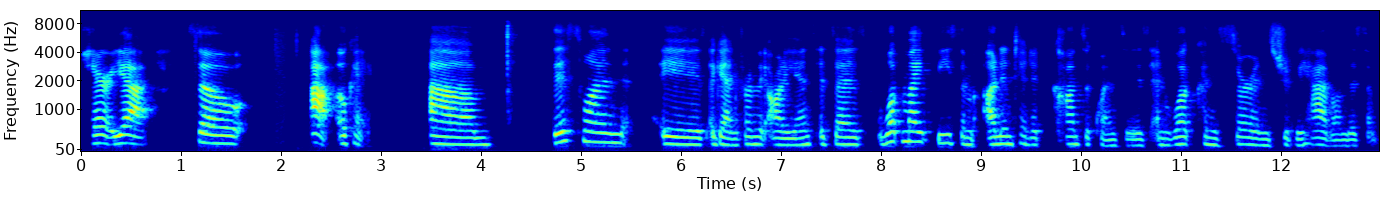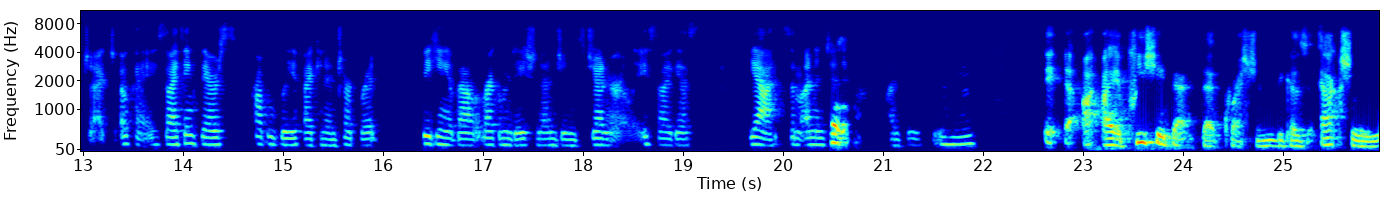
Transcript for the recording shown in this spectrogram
Share, yeah. So ah, okay. Um this one is again from the audience. It says, what might be some unintended consequences and what concerns should we have on this subject? Okay, so I think there's probably, if I can interpret, speaking about recommendation engines generally. So I guess, yeah, some unintended consequences. hmm it, I, appreciate that that question because actually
